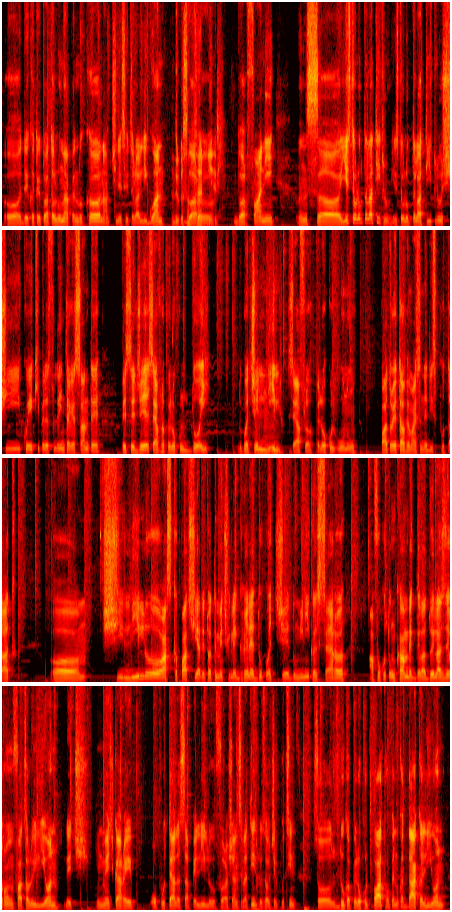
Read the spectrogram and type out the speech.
uh, de către toată lumea pentru că, na, cine se uită la League One? Pentru că doar, sunt fermieri. Doar fanii. Însă este o luptă la titlu, este o luptă la titlu și cu echipe destul de interesante. PSG se află pe locul 2, după ce mm. Lille se află pe locul 1. Patru etape mai sunt de disputat. Uh, și Lille uh, a scăpat și ea de toate meciurile grele după ce duminică seară a făcut un comeback de la 2 la 0 în fața lui Lyon, deci un meci care o putea lăsa pe Lille fără șanse la titlu sau cel puțin să o ducă pe locul 4, pentru că dacă Lyon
